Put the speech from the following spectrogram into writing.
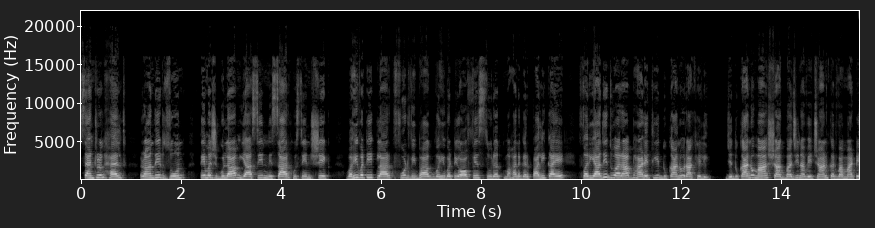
central health, Rander zone તેમજ ગુલામ યાસીન નિસાર હુસેન શેખ વહીવટી ક્લાર્ક, ફૂડ વિભાગ, વહીવટી ઓફિસ, સુરત મહાનગરપાલિકાએ ફરિયાદી દ્વારા ભાડેથી દુકાનો રાખેલી, જે દુકાનોમાં શાકભાજીના વેચાણ કરવા માટે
